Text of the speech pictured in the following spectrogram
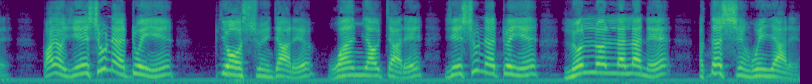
တယ်။ဘာကြောင့်ယေရှုနဲ့တွေ့ရင်ပျော်ရွှင်ကြတယ်ဝမ်းမြောက်ကြတယ်ယေရှုနဲ့တွေ့ရင်လွတ်လွတ်လပ်လပ်နဲ့အသက်ရှင်ခွင့်ရတယ်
